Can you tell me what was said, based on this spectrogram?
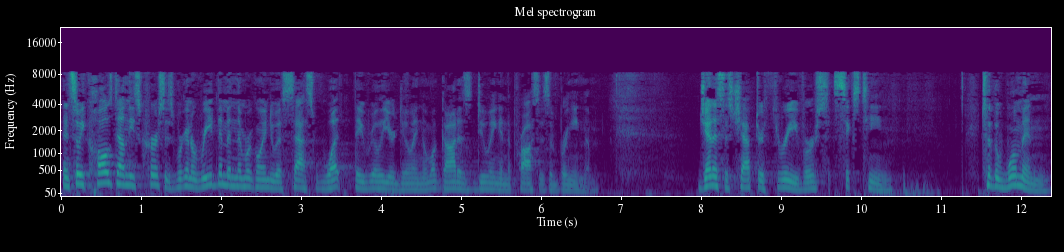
And so he calls down these curses. We're going to read them and then we're going to assess what they really are doing and what God is doing in the process of bringing them. Genesis chapter 3, verse 16. To the woman,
